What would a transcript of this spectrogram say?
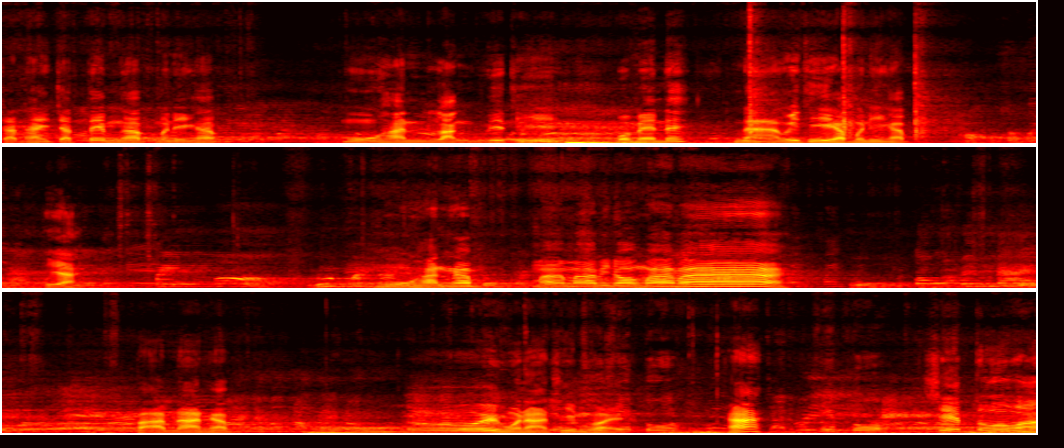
จัดให้จัดเต็มครับมื่อนี้ครับ หมูหันหลังเวทีโบเมนเด้หนาเวทีครับมื่อนี้ครับเฮียหมูหันครับ มามาพี่น้องมามาปาอำนาจครับ โอ้ยหัวหน้าทีมข่อย ฮะชาติบุเชฟตัวเชฟโตวะ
